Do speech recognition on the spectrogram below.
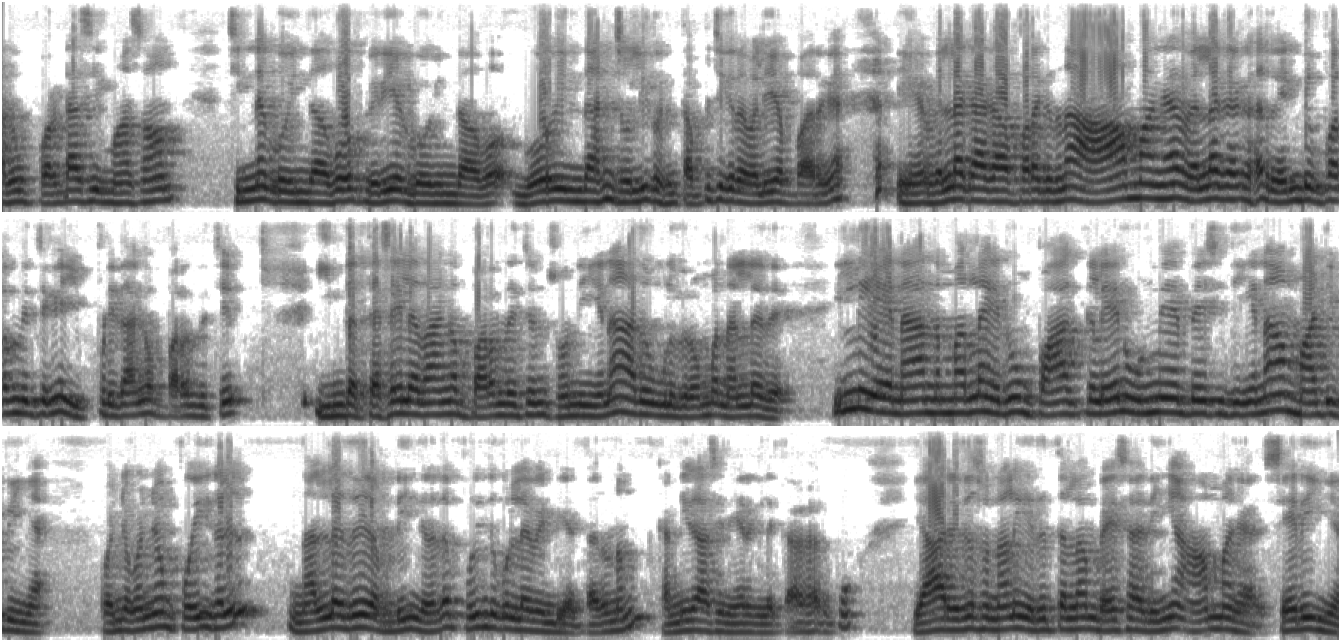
அதுவும் புரட்டாசி மாதம் சின்ன கோவிந்தாவோ பெரிய கோவிந்தாவோ கோவிந்தான்னு சொல்லி கொஞ்சம் தப்பிச்சுக்கிற வழியை பாருங்கள் வெள்ளைக்காக்கா பறக்குதுன்னா ஆமாங்க வெள்ளைக்காக்கா ரெண்டு பறந்துச்சுங்க இப்படி தாங்க பறந்துச்சு. இந்த திசையில தாங்க பறந்துச்சுன்னு சொன்னீங்கன்னா அது உங்களுக்கு ரொம்ப நல்லது. இல்லையே நான் அந்த மாதிரிலாம் எதுவும் பார்க்கலேன்னு உண்மையை பேசிட்டீங்கன்னா மாட்டிப்பீங்க. கொஞ்சம் கொஞ்சம் பொய்கள் நல்லது அப்படிங்கிறத புரிந்து கொள்ள வேண்டிய தருணம் கன்னிராசி நேர்களுக்காக இருக்கும். யார் எது சொன்னாலும் எதிர்த்தெல்லாம் பேசாதீங்க. ஆமாங்க சரிங்க.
